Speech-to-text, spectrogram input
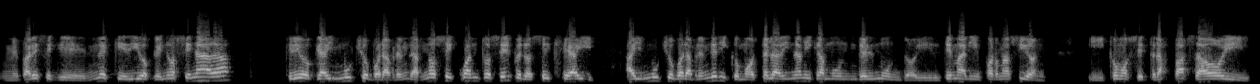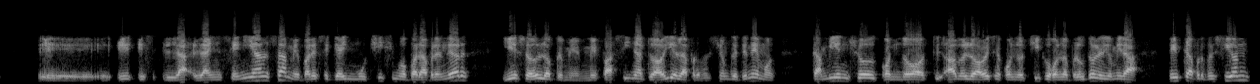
me parece que no es que digo que no sé nada creo que hay mucho por aprender no sé cuánto sé pero sé que hay hay mucho por aprender y como está la dinámica del mundo y el tema de la información y cómo se traspasa hoy eh, es la, enseñanza, me parece que hay muchísimo para aprender y eso es lo que me, fascina todavía la profesión que tenemos. También yo cuando hablo a veces con los chicos, con los productores, digo, mira, esta profesión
